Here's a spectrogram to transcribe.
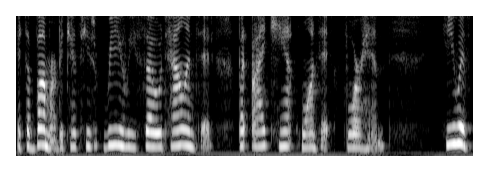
It's a bummer because he's really so talented, but I can't want it for him. He was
